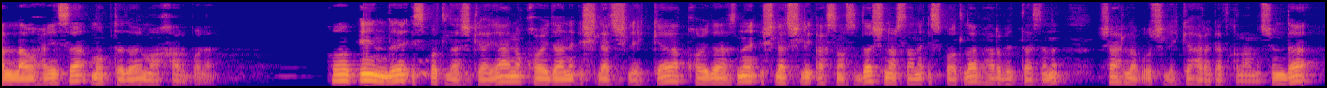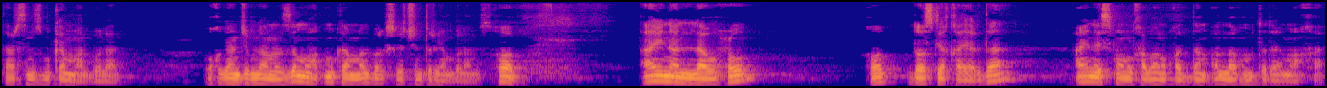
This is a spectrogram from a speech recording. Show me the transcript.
allavha esa mubtadoy mohar bo'ladi. Ho'p endi isbotlashga ya'ni qoidani ishlatishlikka qoidasini ishlatishlik asnosida shu narsani isbotlab har bittasini sharhlab o'tishlikka harakat qilamiz. Shunda darsimiz mukammal bo'ladi. O'qigan jumlamizni mukammal bir kishiga tushuntirgan bo'lamiz. Ho'p aynan lavhu ho'p doska qayerda? Ayna ismomul xabar muqaddam allohu mubtado muahhar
